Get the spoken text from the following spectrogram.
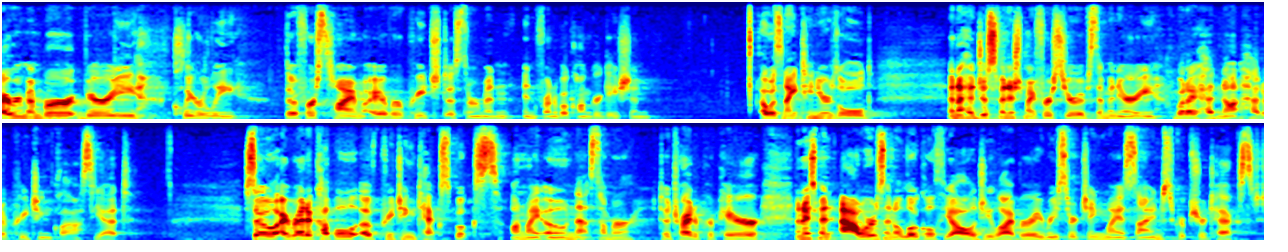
I remember very clearly the first time I ever preached a sermon in front of a congregation. I was 19 years old and I had just finished my first year of seminary, but I had not had a preaching class yet. So I read a couple of preaching textbooks on my own that summer to try to prepare, and I spent hours in a local theology library researching my assigned scripture text.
